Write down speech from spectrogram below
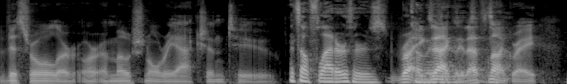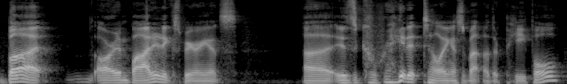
visceral or, or emotional reaction to That's how flat earthers. Right, exactly. That's not great. But our embodied experience uh, is great at telling us about other people.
